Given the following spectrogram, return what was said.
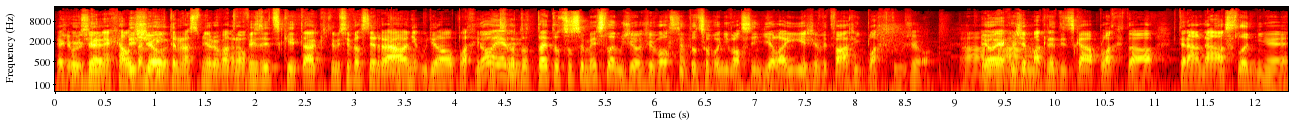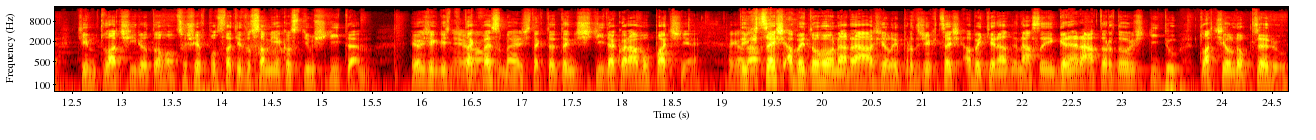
jako že, že nechal ten jo, vítr nasměrovat ano. fyzicky, tak ty by si vlastně reálně udělal plachetici. No, jako to, to, je to, co si myslím, že jo, že vlastně to, co oni vlastně dělají, je, že vytváří plachtu, že jo. Aha. Jo, jakože magnetická plachta, která následně tím tlačí do toho, což je v podstatě to samé jako s tím štítem. Jo, že když to jo. tak vezmeš, tak to je ten štít akorát opačně. Tak Ty chceš, aby toho naráželi, protože chceš, aby tě následně generátor toho štítu tlačil dopředu.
